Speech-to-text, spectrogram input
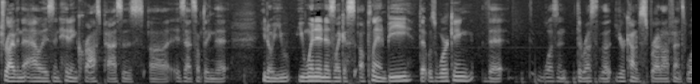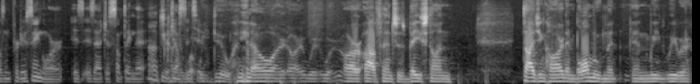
driving the alleys and hitting cross passes. Uh, is that something that you know you you went in as like a, a, plan B that was working that wasn't the rest of the your kind of spread offense wasn't producing, or is is that just something that That's you adjusted kind of what to? we do. You know, our our, our offense is based on dodging hard and ball movement, and we, we were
